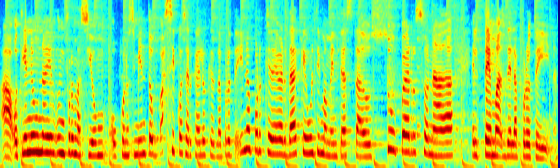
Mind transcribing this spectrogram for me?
ah, o tiene una información o conocimiento básico acerca de lo que es la proteína, porque de verdad que últimamente ha estado súper sonada el tema de la proteína.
